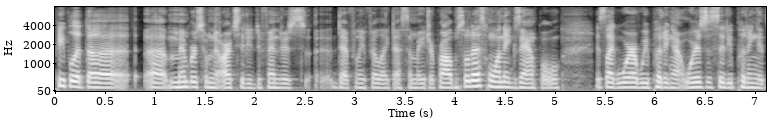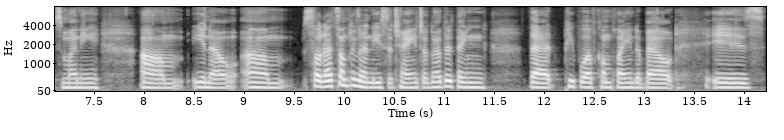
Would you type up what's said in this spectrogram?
people at the uh, members from the ArchCity Defenders uh, definitely feel like that's a major problem. So that's one example. It's like where are we putting out? Where's the city putting its money? Um, you know, um, so that's something that needs to change. Another thing that people have complained about is,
